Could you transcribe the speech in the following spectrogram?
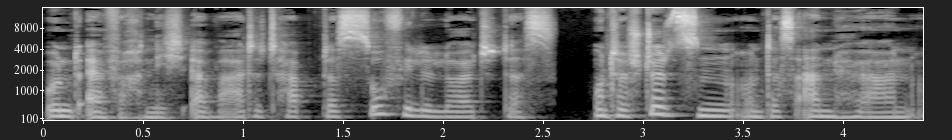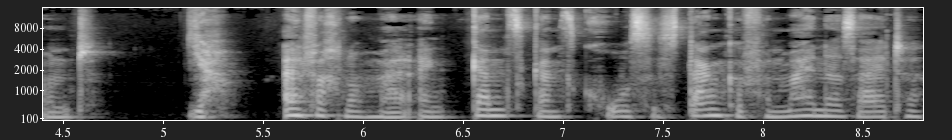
und einfach nicht erwartet habe, dass so viele Leute das unterstützen und das anhören und ja, einfach nochmal ein ganz, ganz großes Danke von meiner Seite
